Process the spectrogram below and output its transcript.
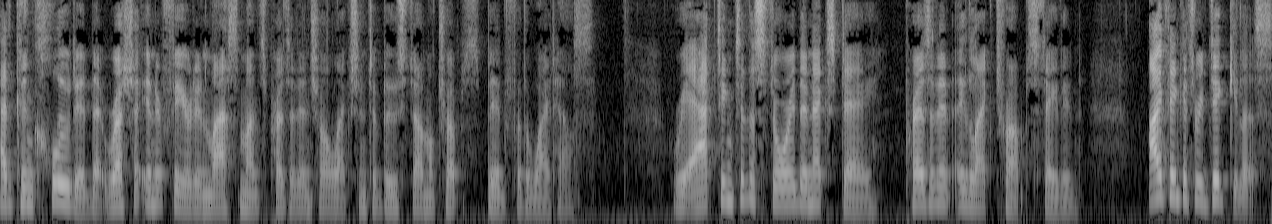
had concluded that Russia interfered in last month's presidential election to boost Donald Trump's bid for the White House. Reacting to the story the next day, President elect Trump stated, I think it's ridiculous.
